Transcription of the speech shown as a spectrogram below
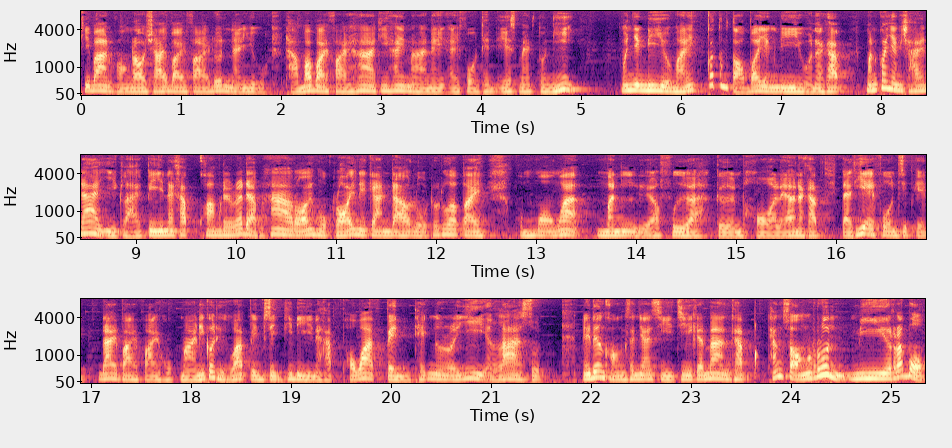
ที่บ้านของเราใช้ Wi-Fi รุ่นไหนอยู่ ถามว่า Wi-Fi 5 ที่ให้มาใน iPhone 10s Max ตัวนี้ มันยังดีอยู่ไหม ก็ต้องตอบว่ายังดีอยู่นะครับ มันก็ยังใช้ได้อีกหลายปีนะครับ ความเร็วระดับ 500 600 ในการดาวน์โหลดทั่ว ๆ ไป ผมมองว่ามันเหลือเฟือเกินพอแล้วนะครับ แต่ที่ iPhone 11 ได้ Wi-Fi 6 มานี่ก็ถือว่าเป็นสิ่งที่ดีนะครับ เพราะว่าเป็นเทคโนโลยีล่าสุด ในเรื่องของสัญญาณ 4G กันบ้างครับ ทั้ง 2 รุ่นมีระบบ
